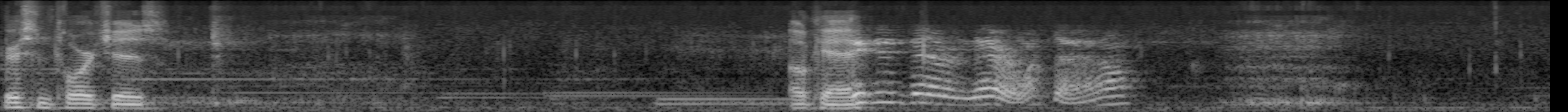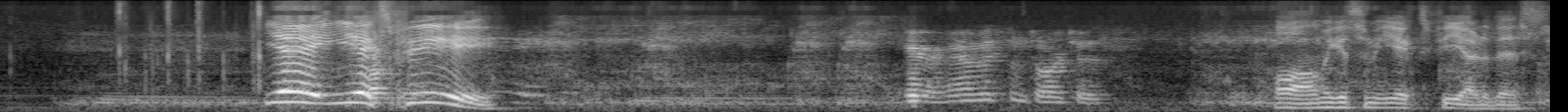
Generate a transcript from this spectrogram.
Here's some torches. Okay. Niggas there and there. What the hell? Yay, EXP! Here, hand me some torches. Hold on, let me get some EXP out of this.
